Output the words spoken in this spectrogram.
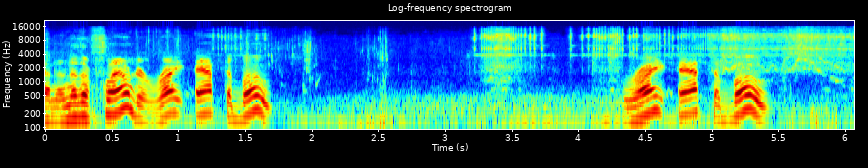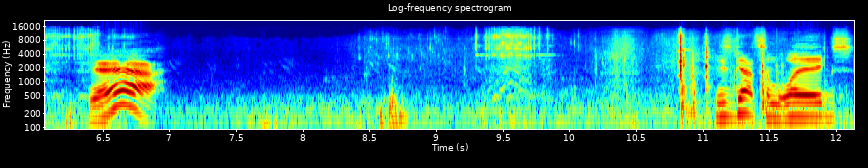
Got another flounder right at the boat. Right at the boat. Yeah. He's got some legs.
